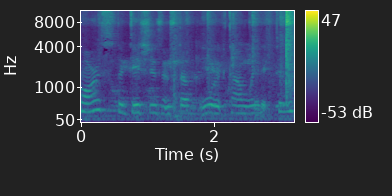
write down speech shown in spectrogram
Course, the dishes and stuff would come with it too.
